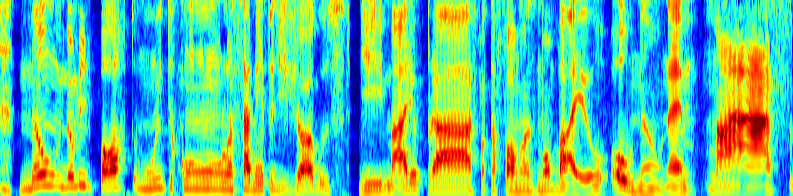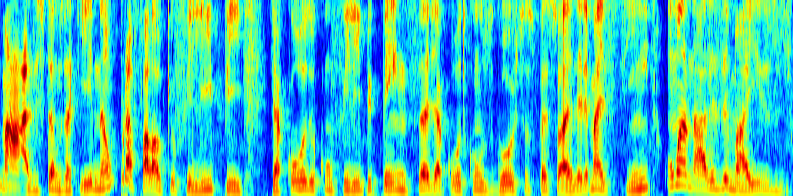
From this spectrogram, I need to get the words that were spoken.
não, não me importo muito com o lançamento de jogos de Mario para as plataformas mobile ou não, né? Mas, mas estamos aqui não para falar o que o Felipe, de acordo com o Felipe pensa, de acordo com os gostos pessoais dele, mas sim uma análise mais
